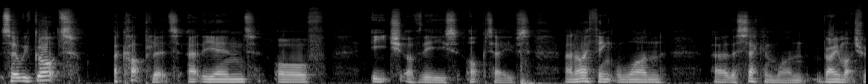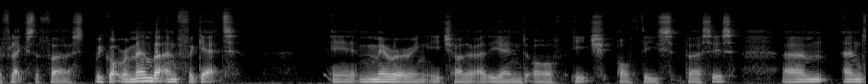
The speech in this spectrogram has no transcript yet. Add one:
So we've got a couplet at the end of each of these octaves, and I think one uh, the second one very much reflects the first. We've got remember and forget uh, mirroring each other at the end of each of these verses. Um, and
